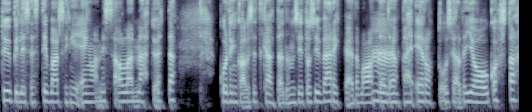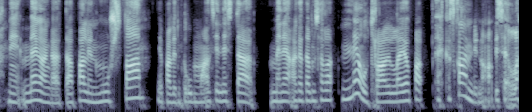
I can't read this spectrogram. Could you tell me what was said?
tyypillisesti varsinkin Englannissa ollaan nähty, että kuninkaalliset käyttävät tosi värikkäitä vaatteita, mm. jotta he erottuu sieltä joukosta, niin Megan käyttää paljon mustaa ja paljon tummaa sinistä. Menee aika tämmöisellä neutraalilla, jopa ehkä skandinaavisella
